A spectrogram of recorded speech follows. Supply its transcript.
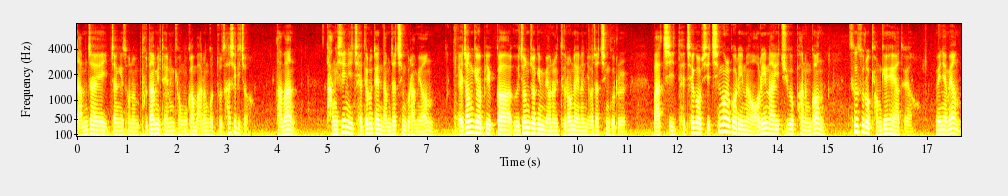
남자의 입장에서는 부담이 되는 경우가 많은 것도 사실이죠. 다만 당신이 제대로 된 남자친구라면 애정결핍과 의존적인 면을 드러내는 여자친구를 마치 대책 없이 칭얼거리는 어린아이 취급하는 건 스스로 경계해야 돼요. 왜냐면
